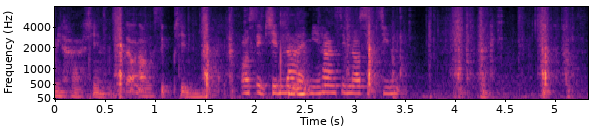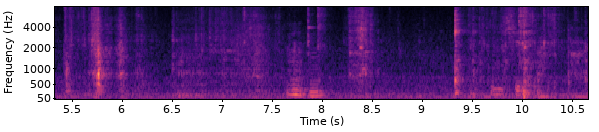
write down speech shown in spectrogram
มีหาชิ้น แต่เอาสิบชิ้นได้ เอาสิบชิ้นได้ มีห้าชิ้นเอาสิบชิ้น อือฮึมีชิ้นอันสุดท้าย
